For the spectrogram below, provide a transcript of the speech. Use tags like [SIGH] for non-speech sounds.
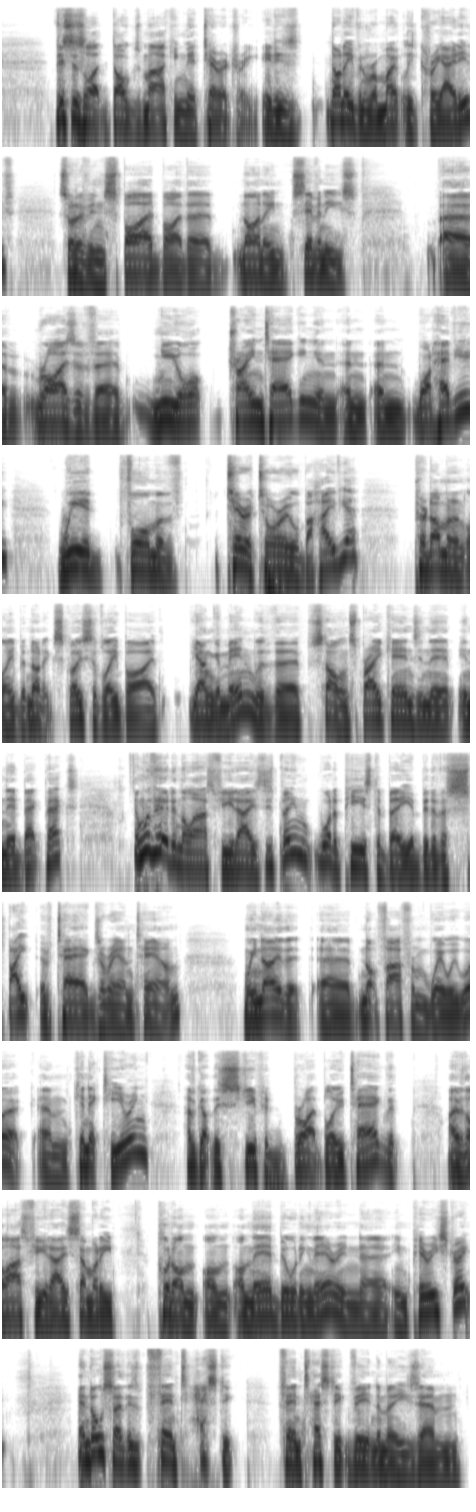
this is like dogs marking their territory. It is not even remotely creative, sort of inspired by the 1970s uh, rise of uh, New York train tagging and, and, and what have you. Weird form of territorial behaviour, predominantly but not exclusively by younger men with uh, stolen spray cans in their in their backpacks. And we've heard in the last few days there's been what appears to be a bit of a spate of tags around town. We know that uh, not far from where we work, um, Connect Hearing have got this stupid bright blue tag that over the last few days somebody put on on on their building there in uh, in Perry Street, and also there's fantastic fantastic Vietnamese um,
